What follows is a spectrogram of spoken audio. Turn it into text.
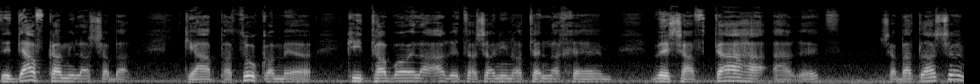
זה דווקא המילה שבת. כי הפסוק אומר, כי תבוא אל הארץ אשר אני נותן לכם, ושבתה הארץ, שבת להשם.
